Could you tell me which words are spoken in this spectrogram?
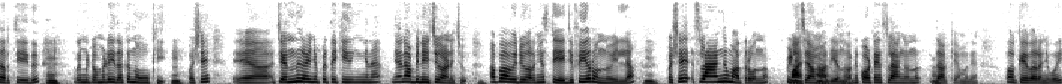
സെർച്ച് ചെയ്ത് റിമി ഇതൊക്കെ നോക്കി. പക്ഷേ ചെന്ന് കഴിഞ്ഞപ്പോഴത്തേക്ക് ഇങ്ങനെ ഞാൻ അഭിനയിച്ച് കാണിച്ചു. അപ്പോൾ അവർ പറഞ്ഞ സ്റ്റേജ് ഫിയർ ഒന്നുമില്ല. പക്ഷേ സ്ലാങ് മാത്രം ഒന്ന് പിടിച്ചാൽ മതി എന്ന് പറഞ്ഞു. കോട്ടയം സ്ലാങ് ഒന്ന് ഇതാക്കിയാൽ മതി ഓക്കെ പറഞ്ഞു പോയി.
